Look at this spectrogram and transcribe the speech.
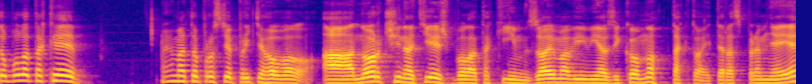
to bolo také, že ma to proste priťahovalo. A norčina tiež bola takým zaujímavým jazykom, no tak to aj teraz pre mňa je.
